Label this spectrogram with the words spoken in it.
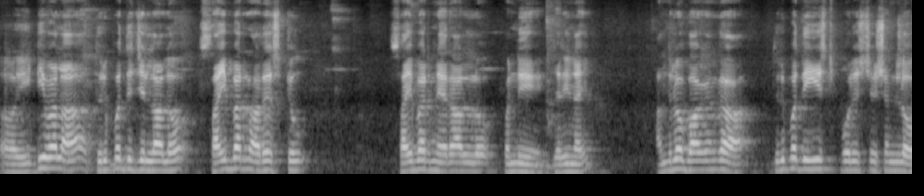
ఇటీవల తిరుపతి జిల్లాలో సైబర్ అరెస్టు సైబర్ నేరాల్లో కొన్ని జరిగినాయి. అందులో భాగంగా తిరుపతి ఈస్ట్ పోలీస్ స్టేషన్లో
